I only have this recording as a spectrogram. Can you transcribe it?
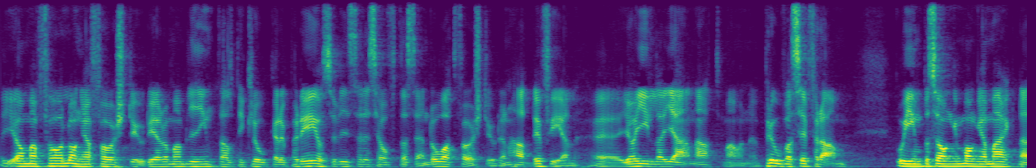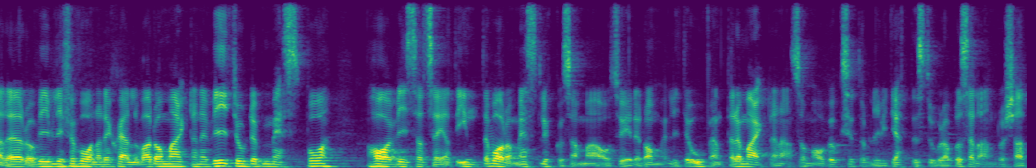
gör man för långa förstudier och man blir inte alltid klokare på det och så visar det sig oftast ändå att förstudien hade fel. Eh, jag gillar gärna att man provar sig fram, går in på så många marknader och vi blir förvånade själva. De marknader vi trodde mest på har visat sig att inte vara de mest lyckosamma och så är det de lite oväntade marknaderna som har vuxit och blivit jättestora på Zalando. Så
